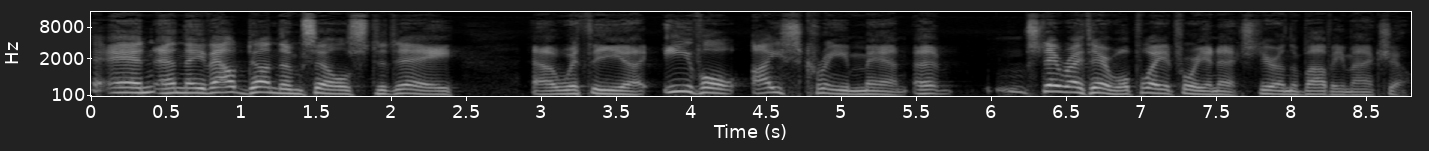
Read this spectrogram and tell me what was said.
and and they've outdone themselves today uh, with the uh, evil ice cream man. Uh, stay right there. We'll play it for you next here on the Bobby Mack Show.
